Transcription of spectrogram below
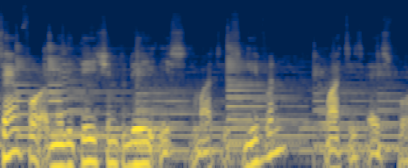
Theme for a meditation today is much is given, much is asked for.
